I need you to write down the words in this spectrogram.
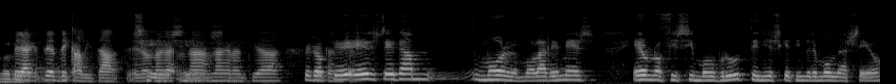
per a- de, de qualitat, era Sí, una, sí, una, sí. una garantia Però que és, era molt, molt, a més, era un ofici molt brut, tenies que tindre molt d'aseo,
